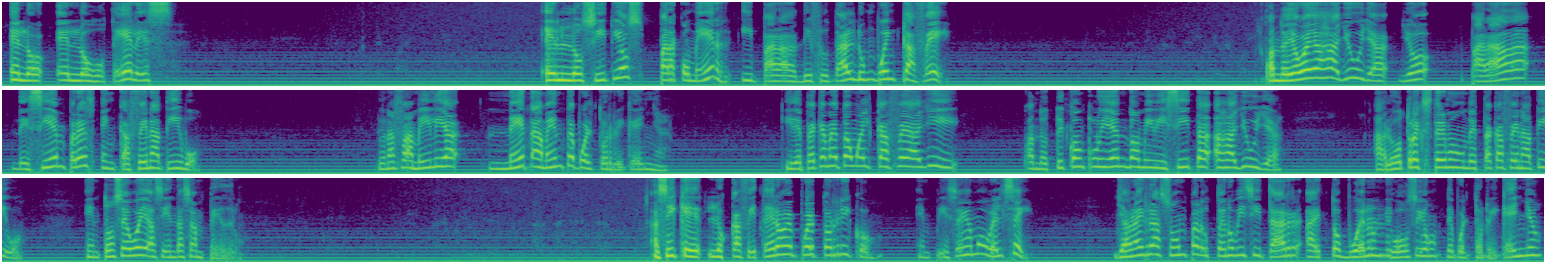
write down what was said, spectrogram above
en, en los hoteles, en los sitios para comer y para disfrutar de un buen café. Cuando yo voy a Jayuya, yo parada de siempre es en café nativo. De una familia netamente puertorriqueña. Y después que me tomo el café allí, cuando estoy concluyendo mi visita a Jayuya, al otro extremo donde está Café Nativo, entonces voy a Hacienda San Pedro. Así que los cafeteros en Puerto Rico empiecen a moverse. Ya no hay razón para usted no visitar a estos buenos negocios de puertorriqueños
